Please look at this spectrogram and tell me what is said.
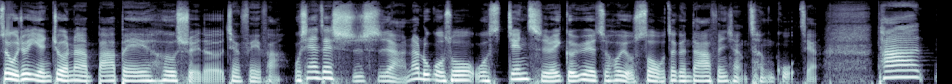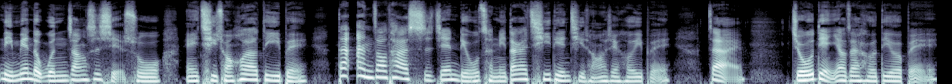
所以我就研究了那八杯喝水的减肥法，我现在在实施啊。那如果说我坚持了一个月之后有瘦，我再跟大家分享成果。这样，它里面的文章是写说，诶，起床后要第一杯，但按照它的时间流程，你大概七点起床要先喝一杯，再来九点要再喝第二杯。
